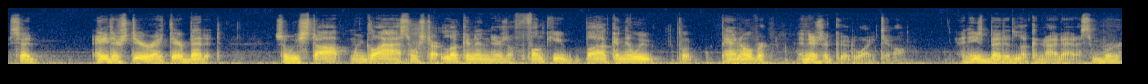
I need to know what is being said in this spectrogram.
said hey there's deer right there bedded so we stop, we glass, and we start looking, and there's a funky buck, and then we put, pan over, and there's a good whitetail, and he's bedded looking right at us, and we're,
